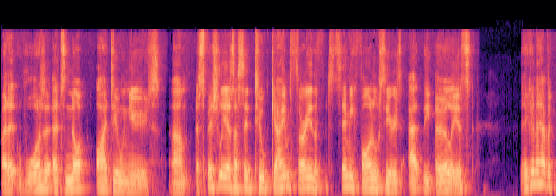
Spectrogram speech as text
but it was it's not ideal news, um, especially as I said till game three of the semi-final series at the earliest. They're going to have a,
